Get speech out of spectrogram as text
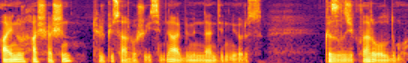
Aynur Haşhaş'ın Türkü Sarhoşu isimli albümünden dinliyoruz. Kızılcıklar oldu mu?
